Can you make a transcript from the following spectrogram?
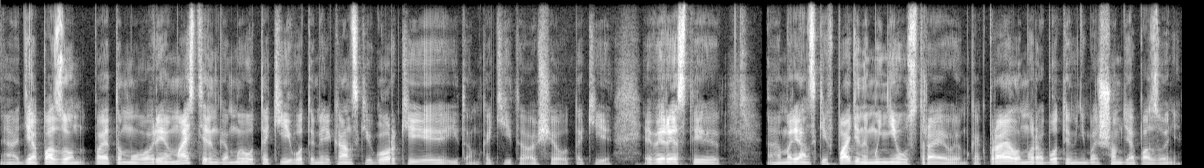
а, диапазон. Поэтому во время мастеринга мы вот такие вот американские горки и там какие-то вообще вот такие Эвересты, а, Марианские впадины мы не устраиваем. Как правило, мы работаем в небольшом диапазоне.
